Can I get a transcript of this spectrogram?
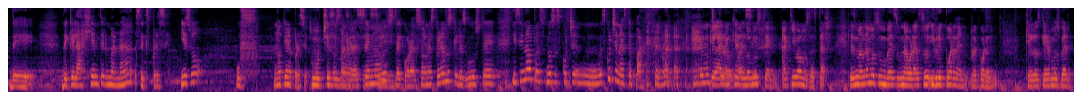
de, de que la gente hermana se exprese. Y eso, uff, no tiene precio. Muchísimas agradecemos gracias, sí. de corazón. Esperamos que les guste. Y si no, pues nos escuchen, escuchen a este par, ¿no? Que mucho Claro, tienen que cuando decir. gusten, aquí vamos a estar. Les mandamos un beso, un abrazo y recuerden, recuerden que los queremos ver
